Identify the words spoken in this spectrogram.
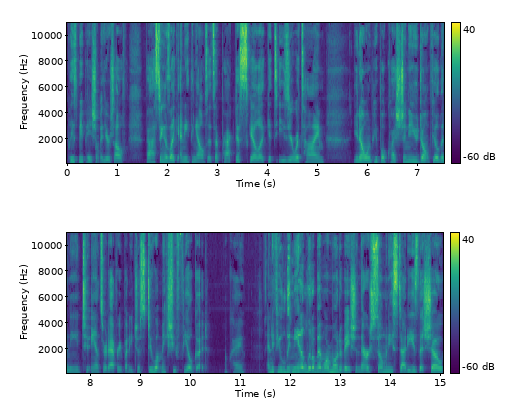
Please be patient with yourself. Fasting is like anything else, it's a practice skill, it gets easier with time. You know, when people question you, don't feel the need to answer to everybody. Just do what makes you feel good. Okay? And if you need a little bit more motivation, there are so many studies that show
